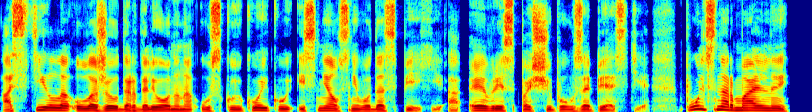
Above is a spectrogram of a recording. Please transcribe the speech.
Астилла уложил Дардалеона на узкую койку и снял с него доспехи, а Эврис пощупал запястье. «Пульс нормальный.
